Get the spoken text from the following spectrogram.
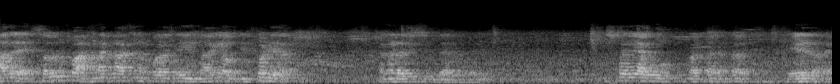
ಆದರೆ ಸ್ವಲ್ಪ ಹಣಕಾಸಿನ ಕೊರತೆಯಿಂದಾಗಿ ಅವ್ರು ನಿಂತ್ಕೊಂಡಿದ್ದಾರೆ ಕನ್ನಡ ವಿಶ್ವವಿದ್ಯಾಲಯದಲ್ಲಿ. ಇಷ್ಟರಲ್ಲಿ ಅವು ಹೇಳಿದ್ದಾರೆ.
